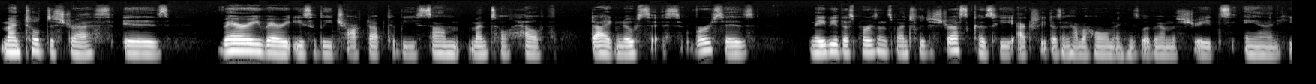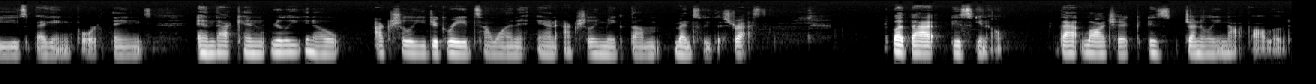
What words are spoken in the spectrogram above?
Mental distress is very, very easily chalked up to be some mental health diagnosis versus maybe this person's mentally distressed because he actually doesn't have a home and he's living on the streets and he's begging for things. And that can really, you know, actually degrade someone and actually make them mentally distressed. But that is, you know, that logic is generally not followed.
